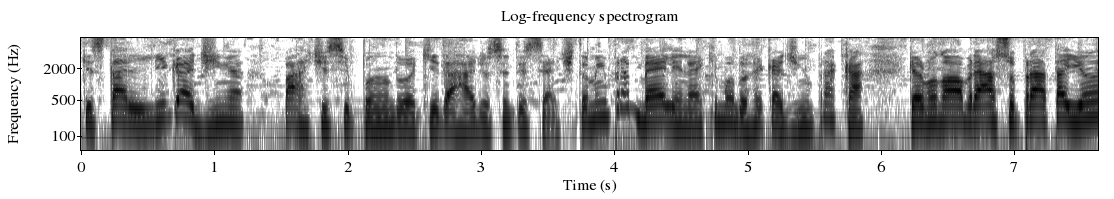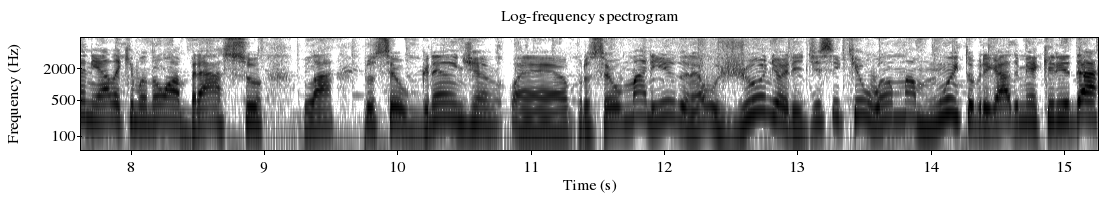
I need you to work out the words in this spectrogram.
que está ligadinha participando aqui da Rádio 107. Também pra Belly, né, que mandou recadinho pra cá. Quero mandar um abraço pra Tayane, ela que mandou um abraço lá pro seu grande, é, pro seu marido, né, o Júnior, e disse que o ama muito. Obrigado, minha querida.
